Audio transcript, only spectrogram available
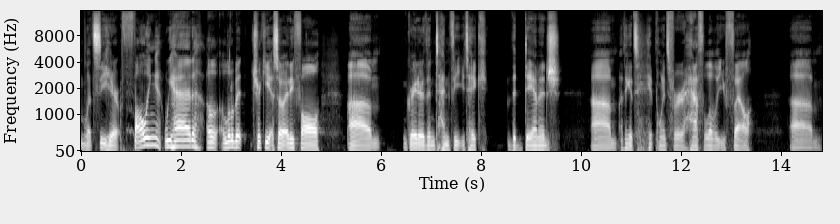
let's see here. Falling, we had a, a little bit tricky. So any fall, um, greater than 10 feet, you take the damage. Um, I think it's hit points for half the level you fell. Um,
